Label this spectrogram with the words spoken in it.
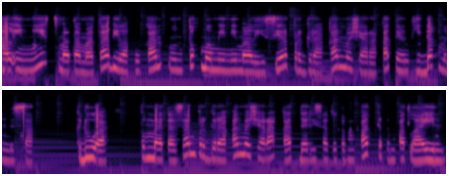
Hal ini semata-mata dilakukan untuk meminimalisir pergerakan masyarakat yang tidak mendesak. Kedua, pembatasan pergerakan masyarakat dari satu tempat ke tempat lain.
